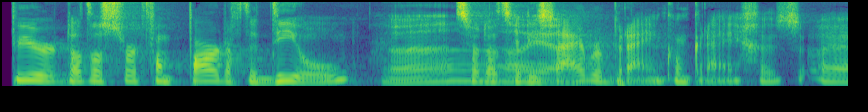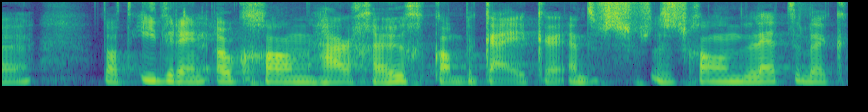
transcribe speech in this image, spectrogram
Puur, dat was een soort van part of the deal Ah, zodat ze die ja. cyberbrein kon krijgen. Dus, eh, dat iedereen ook gewoon haar geheugen kan bekijken. En het is, het is gewoon letterlijk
